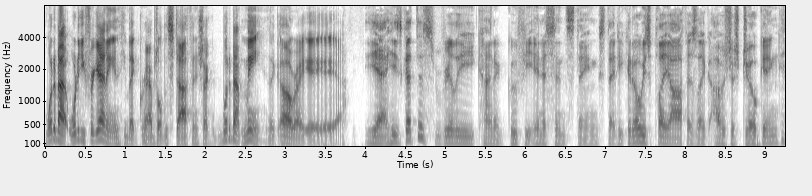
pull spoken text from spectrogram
what about what are you forgetting? And he like grabs all the stuff and she's like, What about me? Like, oh right, yeah, yeah, yeah. Yeah he's got this really kind of goofy innocence things that he could always play off as like i was just joking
